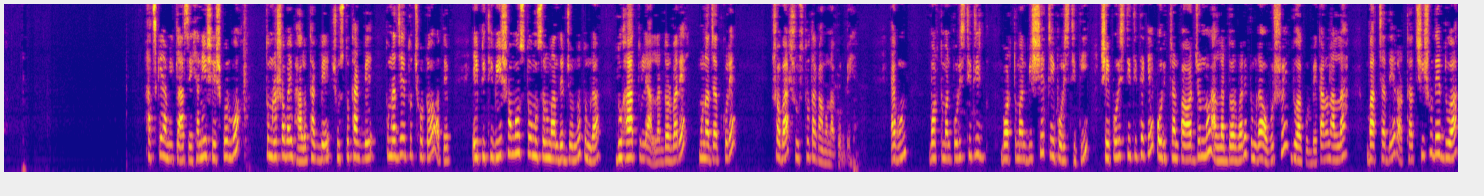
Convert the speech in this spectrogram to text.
আজকে আমি ক্লাস এখানেই শেষ করব। তোমরা সবাই ভালো থাকবে, সুস্থ থাকবে। তোমরা যেহেতু ছোট, অতএব এই পৃথিবীর সমস্ত মুসলমানদের জন্য তোমরা দু হাত তুলে আল্লাহর দরবারে মোনাজাত করে সবার সুস্থতা কামনা করবে। এবং বর্তমান পরিস্থিতির বর্তমান বিশ্বের যে পরিস্থিতি, সেই পরিস্থিতি থেকে পরিত্রাণ পাওয়ার জন্য আল্লাহর দরবারে তোমরা অবশ্যই দোয়া করবে। কারণ আল্লাহ বাচ্চাদের, অর্থাৎ শিশুদের দোয়া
